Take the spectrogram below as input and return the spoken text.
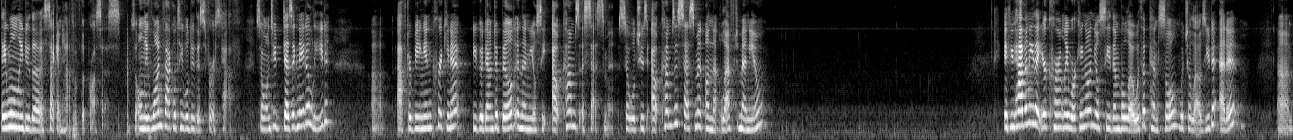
they will only do the second half of the process. So only one faculty will do this first half. So once you designate a lead, uh, after being in Curricunet, you go down to build and then you'll see outcomes assessment. So we'll choose outcomes assessment on that left menu. If you have any that you're currently working on, you'll see them below with a pencil, which allows you to edit. Um,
